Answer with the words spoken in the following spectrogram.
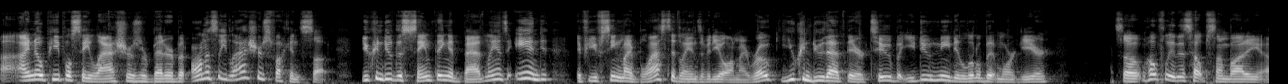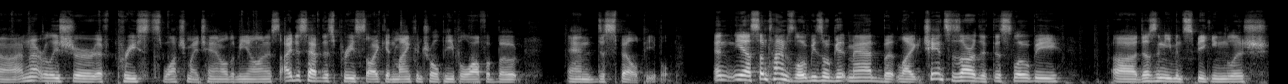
I know people say Lashers are better, but honestly, Lashers fucking suck. You can do the same thing at Badlands, and if you've seen my Blasted Lands video on my Rogue, you can do that there too, but you do need a little bit more gear. So hopefully this helps somebody. Uh, I'm not really sure if priests watch my channel, to be honest. I just have this priest so I can mind control people off a boat and dispel people. And yeah, sometimes Lowbies will get mad, but like chances are that this Lowbie uh, doesn't even speak English.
